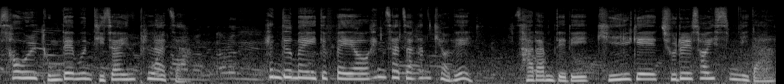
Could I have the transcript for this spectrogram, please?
서울 동대문 디자인 플라자 핸드메이드 페어 행사장 한 켠에 사람들이 길게 줄을 서 있습니다.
